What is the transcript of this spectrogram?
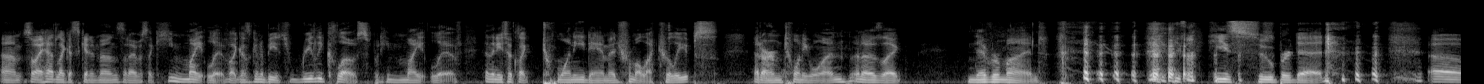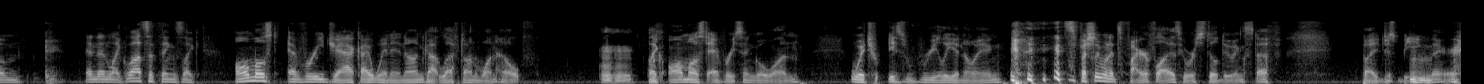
Um, so I had like a skin and bones that I was like, he might live. Like I was gonna be really close, but he might live. And then he took like 20 damage from electroleaps at arm 21, and I was like, never mind. he's, he's super dead. um, and then like lots of things like almost every jack I went in on got left on one health. hmm Like almost every single one, which is really annoying, especially when it's fireflies who are still doing stuff by just being Mhm. there,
